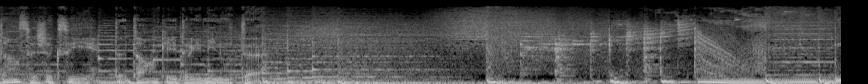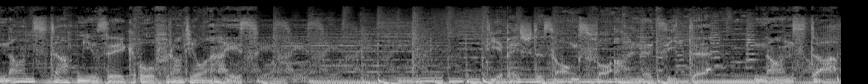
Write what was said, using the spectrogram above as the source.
Das war der Tag in drei Minuten. Non-Stop Music auf Radio 1. Die besten Songs von allen Zeiten. Non-Stop.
